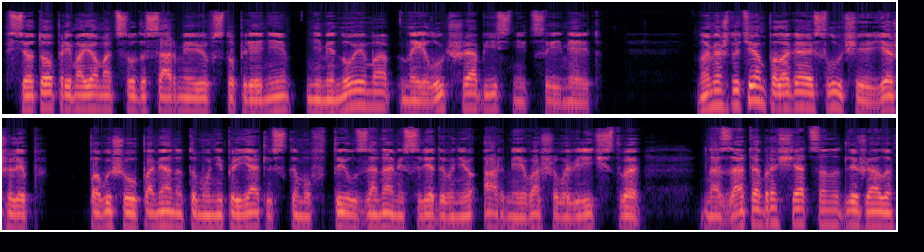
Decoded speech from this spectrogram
все то при моем отсюда с армией вступлении неминуемо наилучшее объясниться имеет. Но между тем, полагая случай, ежели б по вышеупомянутому неприятельскому в тыл за нами следованию армии вашего величества назад обращаться надлежало,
